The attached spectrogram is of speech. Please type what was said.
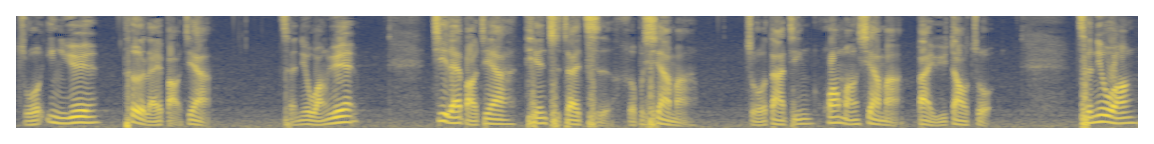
卓应曰：“特来保驾。”陈留王曰：“既来保驾，天子在此，何不下马？”卓大惊，慌忙下马，拜于道左。陈留王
